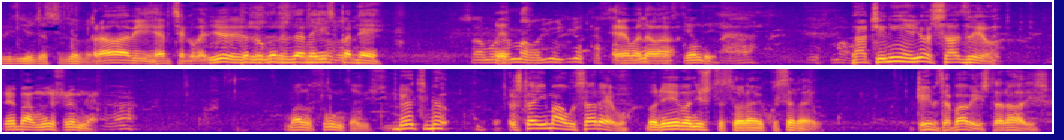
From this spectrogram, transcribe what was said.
Vidio da si dobar. Pravi Hercegovac. Drž, dobro, drž da ne dobro, ispadne. Samo da malo ljutka sam. Evo da vam. Jel? Znači nije još sazrio. Treba mu još vremena. Malo sunca više. Reci mi, šta ima u Sarajevu? Pa nema ništa Sarajevo ko Sarajevo. Čim se baviš, šta radiš?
